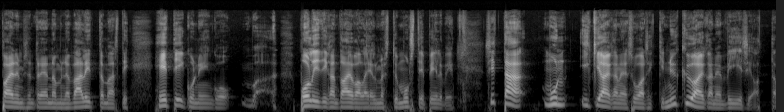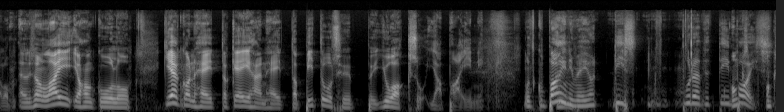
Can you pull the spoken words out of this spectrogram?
painimisen treenaaminen välittömästi heti, kun niinku, äh, politiikan taivaalla ilmestyy mustia pilviä. Sitten tämä mun ikiaikainen suosikki, nykyaikainen viisiottelu. Eli se on laji, johon kuuluu kiekonheitto, keihänheitto, pituushyppy, juoksu ja paini. Mutta kun paini me jo dis, pudotettiin pois. Onko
